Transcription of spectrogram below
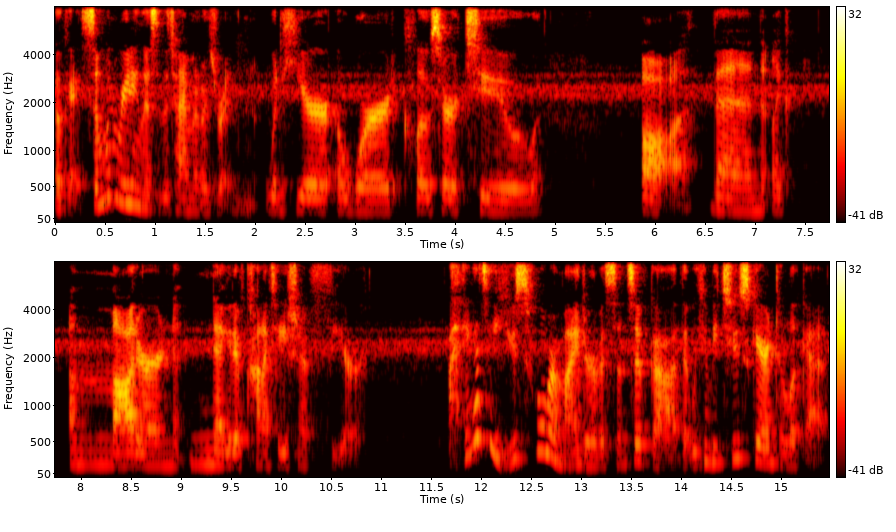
Okay, someone reading this at the time it was written would hear a word closer to awe than like a modern negative connotation of fear. I think it's a useful reminder of a sense of God that we can be too scared to look at.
